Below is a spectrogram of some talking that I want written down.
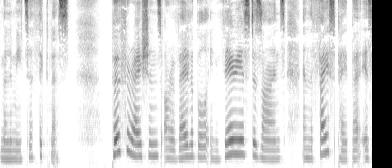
mm thickness. Perforations are available in various designs and the face paper is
